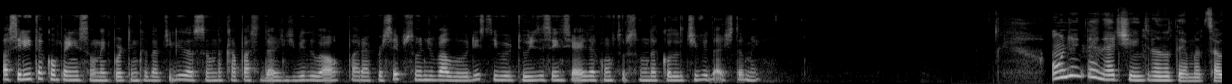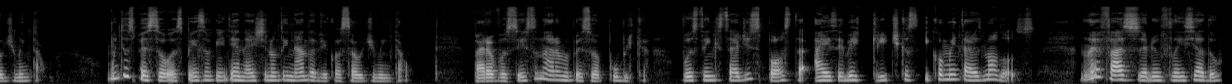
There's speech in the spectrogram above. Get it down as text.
Facilita a compreensão da importância da utilização da capacidade individual para a percepção de valores e virtudes essenciais à construção da coletividade também. Onde a internet entra no tema de saúde mental? Muitas pessoas pensam que a internet não tem nada a ver com a saúde mental. Para você se tornar uma pessoa pública, você tem que estar disposta a receber críticas e comentários maldosos. Não é fácil ser um influenciador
